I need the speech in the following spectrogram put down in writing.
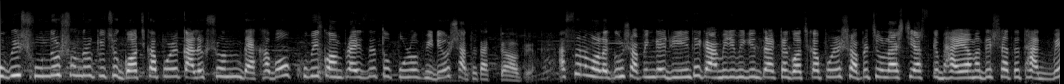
খুবই সুন্দর সুন্দর কিছু গজ কাপড়ের কালেকশন দেখাবো। খুবই কম প্রাইসে তো পুরো ভিডিওর সাথে থাকতে হবে। আসসালামু আলাইকুম শপিং গাইড রিনি থেকে আমি রিমি কিন্তু একটা গজ কাপড়ের শপে চলে আসছি। আজকে ভাই আমাদের সাথে থাকবে।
